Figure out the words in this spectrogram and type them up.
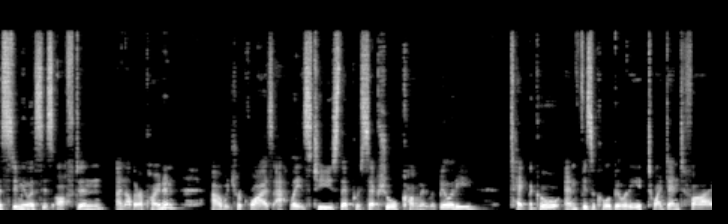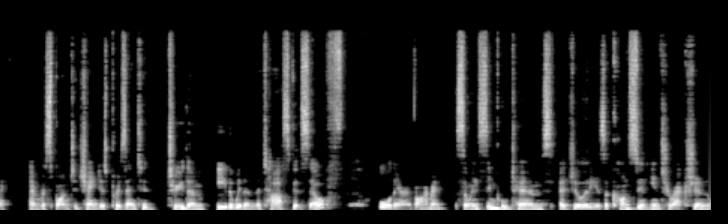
a stimulus is often another opponent, uh, which requires athletes to use their perceptual cognitive ability, technical and physical ability to identify and respond to changes presented to them either within the task itself or their environment. So, in simple terms, agility is a constant interaction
